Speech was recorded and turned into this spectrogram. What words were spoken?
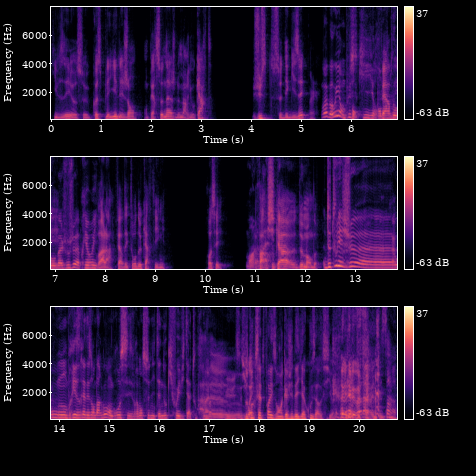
qui faisait euh, se cosplayer les gens en personnages de Mario Kart, juste se déguiser. ouais bah oui en plus Pour- qui rend plutôt des- hommage au jeu a priori Voilà, faire des tours de karting. Procès. Bon, Enfin, en tout cas, euh, demande. de tous les jeux euh, où on briserait des embargos en gros c'est vraiment ce Nintendo qu'il faut éviter à tout prix quoi. Euh, Surtout ouais. que cette fois, ils ont engagé des Yakuza aussi. ouais. Voilà, ouais, c'est ça.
